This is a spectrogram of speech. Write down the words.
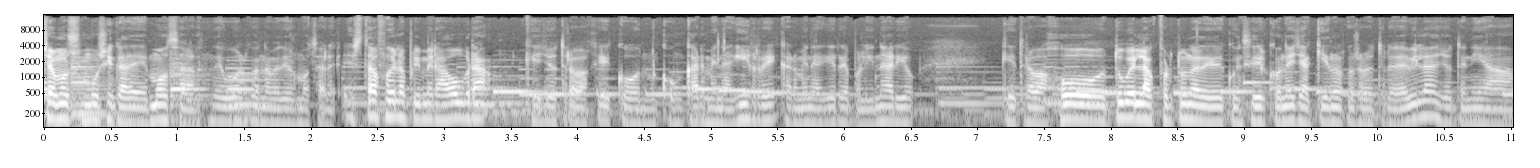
Escuchamos música de Mozart, de Wolfgang Amadeus Mozart. Esta fue la primera obra que yo trabajé con, con, Carmen Aguirre, Carmen Aguirre Polinario, que trabajó, tuve la fortuna de coincidir con ella aquí en el Conservatorio de Ávila, yo tenía,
